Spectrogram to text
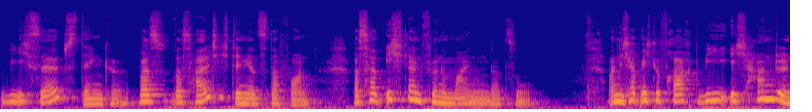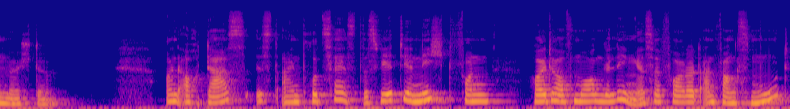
wie ich selbst denke. Was, was halte ich denn jetzt davon? Was habe ich denn für eine Meinung dazu? Und ich habe mich gefragt, wie ich handeln möchte. Und auch das ist ein Prozess. Das wird dir nicht von heute auf morgen gelingen. Es erfordert anfangs Mut,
